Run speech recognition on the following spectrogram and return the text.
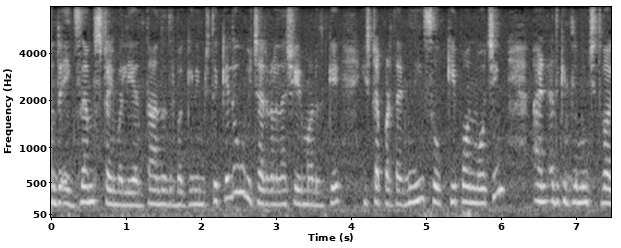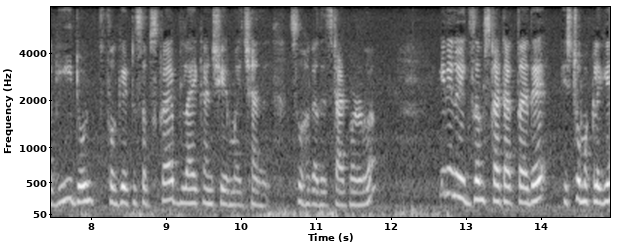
ಒಂದು ಎಕ್ಸಾಮ್ಸ್ ಟೈಮಲ್ಲಿ ಅಂತ ಅನ್ನೋದ್ರ ಬಗ್ಗೆ ನಿಮ್ಮ ಜೊತೆ ಕೆಲವು ವಿಚಾರಗಳನ್ನು ಶೇರ್ ಮಾಡೋದಕ್ಕೆ ಇಷ್ಟಪಡ್ತಾ ಇದ್ದೀನಿ. So keep on watching and ಅದಕ್ಕಿಂತಲೂ ಮುಂಚಿತವಾಗಿ don't forget to subscribe like and share my channel so ಹಾಗಾದರೆ ಸ್ಟಾರ್ಟ್ ಮಾಡೋಣ. ಇನ್ನೇನು ಎಕ್ಸಾಮ್ ಸ್ಟಾರ್ಟ್ ಆಗ್ತಾ ಇದೆ? ಎಷ್ಟೋ ಮಕ್ಕಳಿಗೆ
